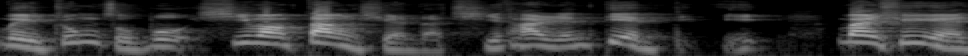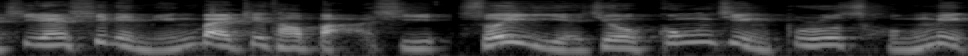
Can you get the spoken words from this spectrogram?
为中组部希望当选的其他人垫底。万学远既然心里明白这套把戏，所以也就恭敬不如从命，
